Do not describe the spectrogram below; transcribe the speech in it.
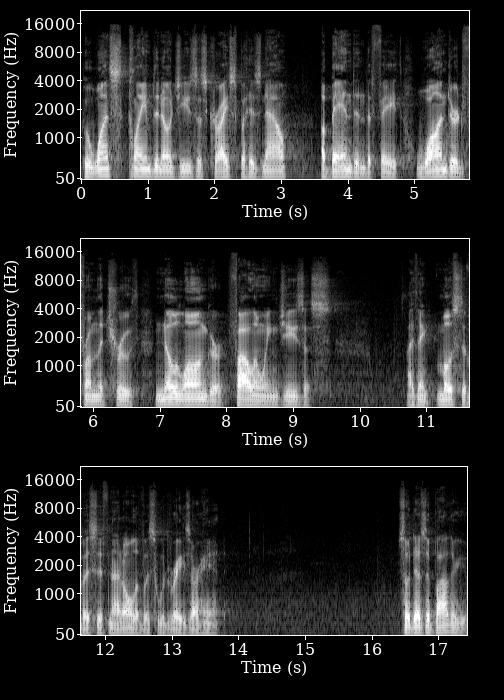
who once claimed to know Jesus Christ but has now abandoned the faith, wandered from the truth, no longer following Jesus, I think most of us, if not all of us, would raise our hand. So, does it bother you?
